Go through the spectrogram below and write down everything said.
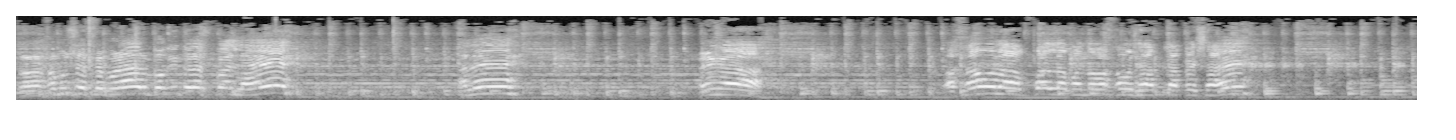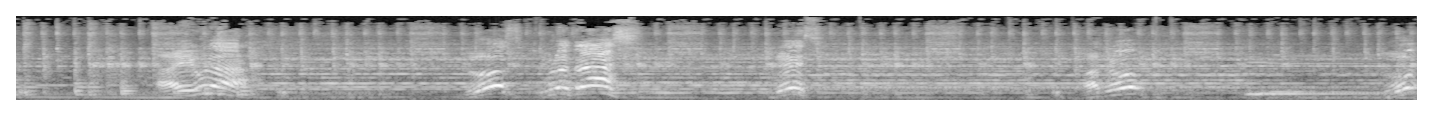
Trabajamos el femoral, un poquito la espalda, ¿eh? ¿Vale? Venga. Bajamos la espalda cuando bajamos la, la pesa, ¿eh? Ahí, una. Dos. Uno atrás. Tres. Cuatro. Dos.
